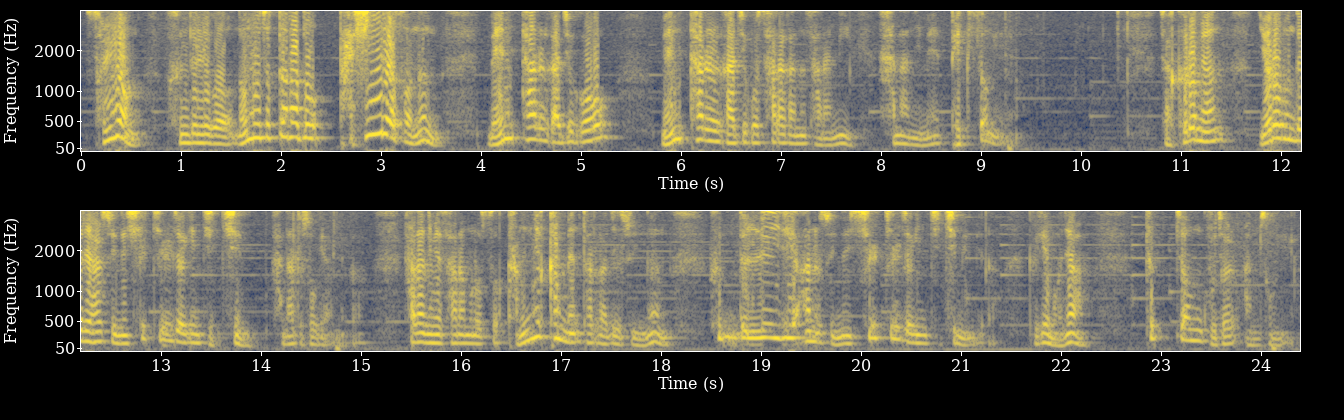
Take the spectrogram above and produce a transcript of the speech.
설령 흔들리고 넘어졌더라도 다시 일어서는 멘탈을 가지고 멘탈을 가지고 살아가는 사람이 하나님의 백성이에요. 자, 그러면 여러분들이 할 수 있는 실질적인 지침 하나를 소개합니다. 하나님의 사람으로서 강력한 멘탈을 가질 수 있는 흔들리지 않을 수 있는 실질적인 지침입니다. 그게 뭐냐? 특정 구절 암송이에요.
